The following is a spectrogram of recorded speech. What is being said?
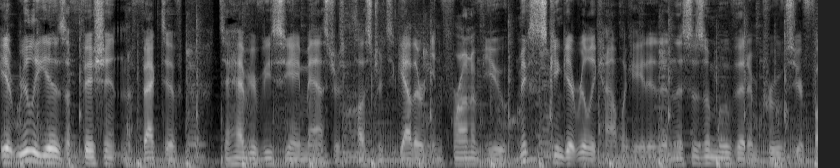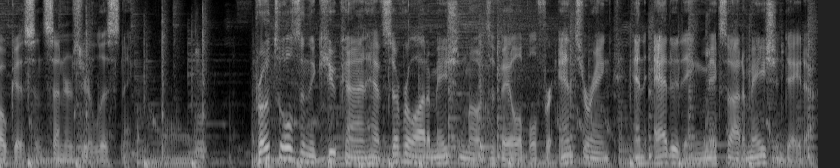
it really is efficient and effective to have your VCA masters clustered together in front of you. Mixes can get really complicated, and this is a move that improves your focus and centers your listening. Pro Tools and the QCon have several automation modes available for entering and editing mix automation data.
